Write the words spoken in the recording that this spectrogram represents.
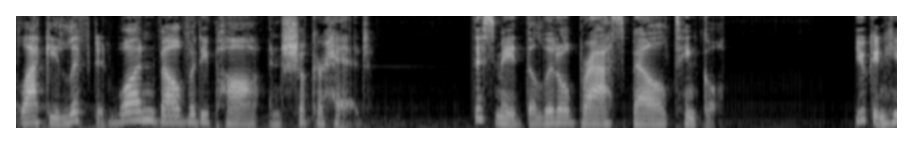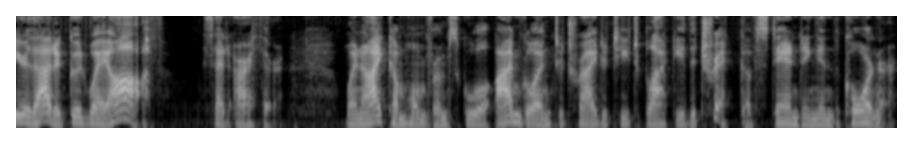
Blackie lifted one velvety paw and shook her head. This made the little brass bell tinkle. You can hear that a good way off, said Arthur, when I come home from school, I'm going to try to teach Blackie the trick of standing in the corner.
